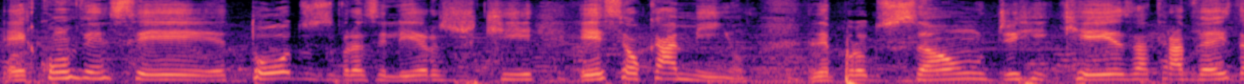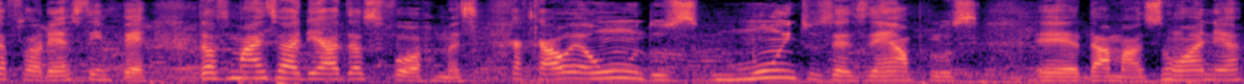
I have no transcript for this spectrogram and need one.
é convencer todos os brasileiros de que esse é o caminho, né? produção de riqueza através da floresta em pé, das mais variadas formas. O cacau é um dos muitos exemplos é, da Amazônia,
